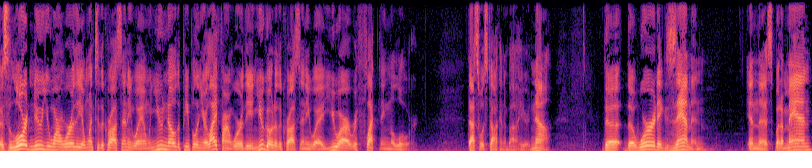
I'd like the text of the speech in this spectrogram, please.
Because the Lord knew you weren't worthy and went to the cross anyway. And when you know the people in your life aren't worthy and you go to the cross anyway, you are reflecting the Lord. That's what's talking about here. Now, the, the word examine in this, but a man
